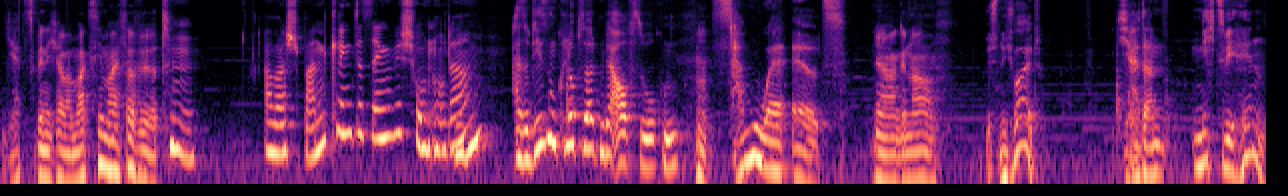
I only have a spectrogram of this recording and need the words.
Jetzt bin ich aber maximal verwirrt. Aber spannend klingt es irgendwie schon, oder? Also diesen Club sollten wir aufsuchen. Somewhere else. Ja, genau. Ist nicht weit. Ja, dann nichts wie hin.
